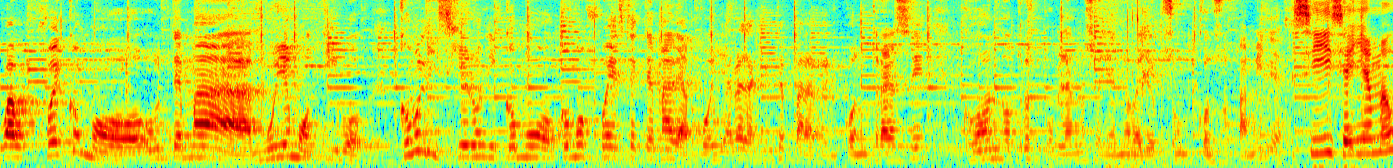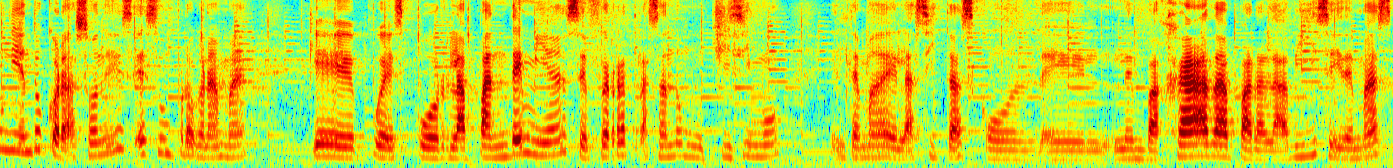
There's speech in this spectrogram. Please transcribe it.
wow, fue como un tema muy emotivo. ¿Cómo lo hicieron y cómo, cómo fue este tema de apoyar a la gente para reencontrarse con otros poblanos allá en Nueva York, con sus familias? Sí, se llama Uniendo Corazones, es un programa que pues por la pandemia se fue retrasando muchísimo el tema de las citas con la embajada para la visa y demás,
